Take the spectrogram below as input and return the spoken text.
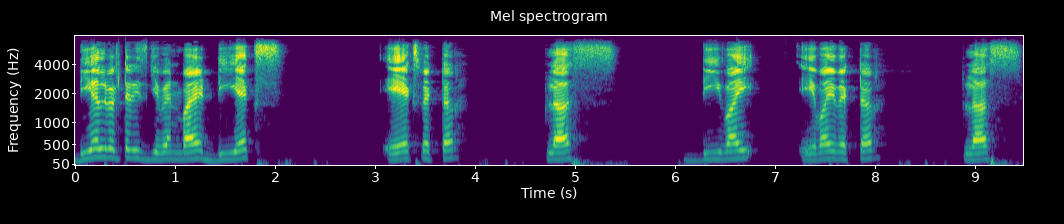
dl vector is given by dx ax vector plus dy ay vector plus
